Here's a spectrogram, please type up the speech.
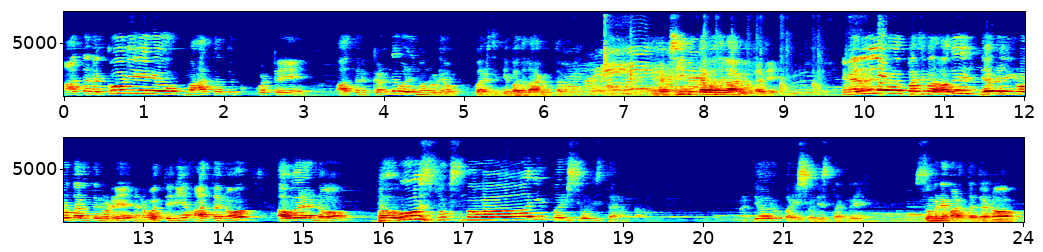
ಆತನ ಕೂಗಿಗೆ ನೀವು ಮಹತ್ವ ಕೊಟ್ರೆ ಆತನ ಕಣ್ಣುಗಳು ನೋಡಿ ಪರಿಸ್ಥಿತಿ ಬದಲಾಗುತ್ತದೆ. ನಿಮ್ಮ ಜೀವಿತ ಬದಲಾಗುತ್ತದೆ. ನಿಮ್ಮೆಲ್ಲರೂ ಪರಿಸ್ಥಿತಿ ಅದು ದೇವ್ರು ಹೇಗೆ ಅಂತ ನೋಡ್ರಿ ನಾನು ಓದ್ತೀನಿ. ಆತನು ಅವರನ್ನು ಬಹು ಸೂಕ್ಷ್ಮವಾಗಿ ಪರಿಶೋಧಿಸ್ತಾನಂತ. ನನ್ನ ದೇವರು ಪರಿಶೋಧಿಸ್ತಾನ್ರಿ. ಸುಮ್ಮನೆ ಮಾಡ್ತಿದ್ದಾನೋ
